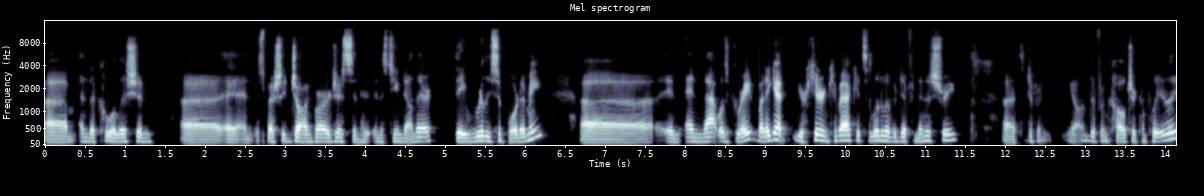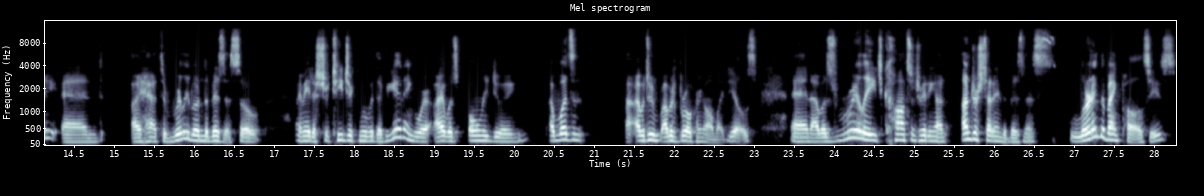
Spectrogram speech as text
um, and the coalition, uh, and especially John Burgess and his, and his team down there. They really supported me, uh, and and that was great. But again, you're here in Quebec; it's a little bit of a different industry. Uh, it's a different, you know, different culture completely, and I had to really learn the business. So I made a strategic move at the beginning where I was only doing, I wasn't, I was doing, I was brokering all my deals, and I was really concentrating on understanding the business, learning the bank policies,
